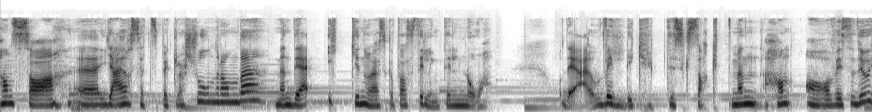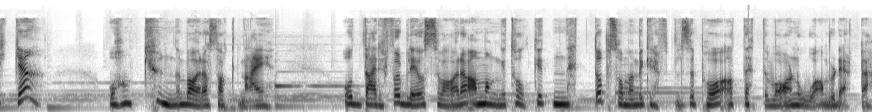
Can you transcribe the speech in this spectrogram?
Han sa eh, jeg har sett spekulasjoner om det, men det er ikke noe jeg skal ta stilling til nå. Og Det er jo veldig kryptisk sagt, men han avviste det jo ikke. Og han kunne bare ha sagt nei. Og Derfor ble jo svaret av mange tolket nettopp som en bekreftelse på at dette var noe han vurderte.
